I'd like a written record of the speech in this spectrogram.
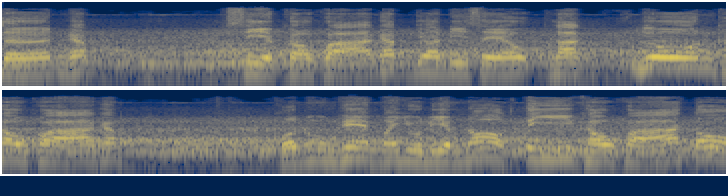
เดินครับ เสียบเข่าขวาครับ ยอดดีเซลผลักโยนเข่าขวาครับ คนกรุงเทพมาอยู่เหลี่ยมนอก ตีเข่าขวาโต้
